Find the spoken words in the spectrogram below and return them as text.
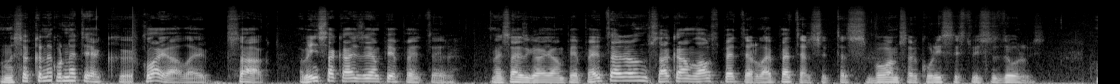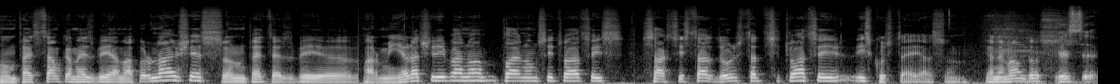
Un es saku, ka nekur netiek klajā, lai sāktu. Viņi saka, aizējām pie Pētera. Mēs aizgājām pie Pētera un sākām lauzt Pēteru, lai Pēters ir tas bombs, ar kur izsist visas durvis. Un pēc tam, kad mēs bijām aprunājušies, un Pēters bija ar mieru atšķirībā no plēnuma situācijas, sākt sist tās durvis, tad situācija izkustējās. Un, ja nemaldos, es, eh,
